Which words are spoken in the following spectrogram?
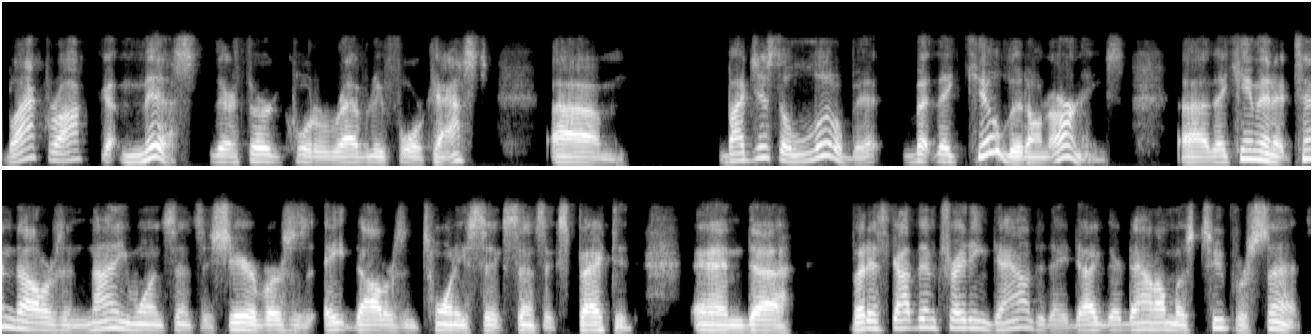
BlackRock missed their third quarter revenue forecast. Um, by just a little bit, but they killed it on earnings. Uh, they came in at ten dollars and ninety one cents a share versus eight dollars and twenty six cents expected, and uh, but it's got them trading down today, Doug. They're down almost two percent.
